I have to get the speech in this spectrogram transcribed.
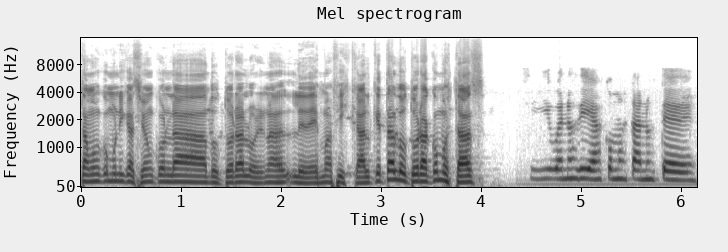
Estamos en comunicación con la doctora Lorena Ledesma, fiscal. ¿Qué tal, doctora? ¿Cómo estás? Sí, buenos días. ¿Cómo están ustedes?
